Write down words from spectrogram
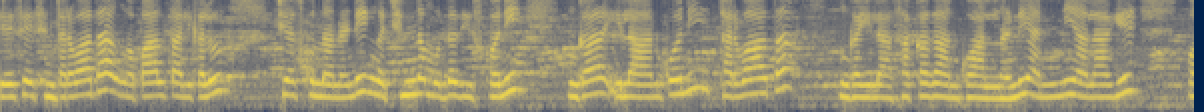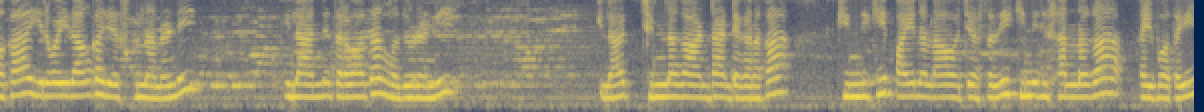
చేసేసిన తర్వాత ఇంకా పాల తాలికలు చేసుకున్నానండి. ఇంకా చిన్న ముద్ద తీసుకొని ఇంకా ఇలా అనుకొని తర్వాత ఇంకా ఇలా చక్కగా అనుకోవాలండి అన్నీ అలాగే ఒక ఇరవై దాకా చేసుకున్నానండి. ఇలా అన్న తర్వాత ఇంకా చూడండి. ఇలా చిన్నగా అంట అంటే కనుక కిందికి పైన లా వచ్చేస్తుంది. కిందికి సన్నగా అయిపోతాయి.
